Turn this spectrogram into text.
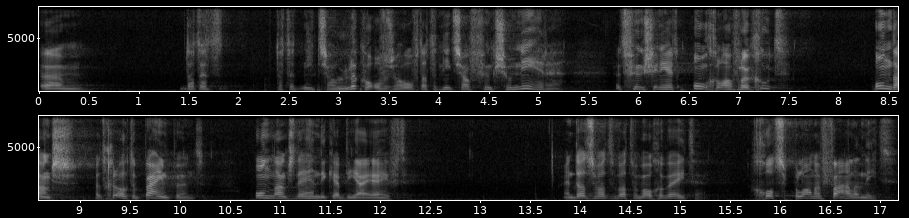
um, dat het dat het niet zou lukken of zo, of dat het niet zou functioneren. Het functioneert ongelooflijk goed. Ondanks het grote pijnpunt. Ondanks de handicap die hij heeft. En dat is wat, wat we mogen weten. Gods plannen falen niet.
